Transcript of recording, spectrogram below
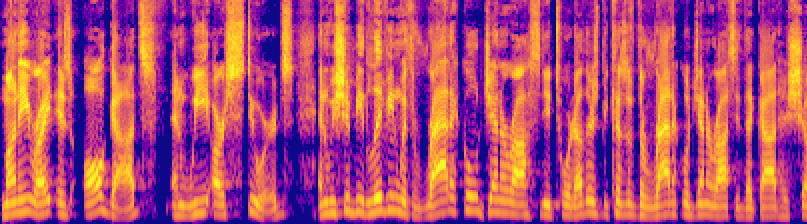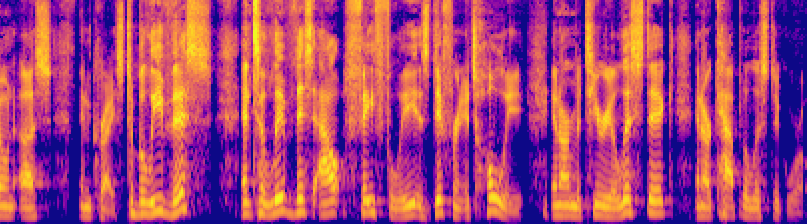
Money, right, is all God's, and we are stewards, and we should be living with radical generosity toward others because of the radical generosity that God has shown us in Christ. To believe this and to live this out faithfully is different. It's holy in our materialistic and our capitalistic world.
